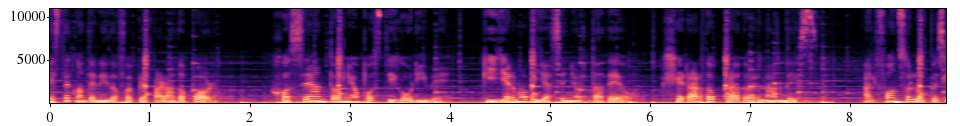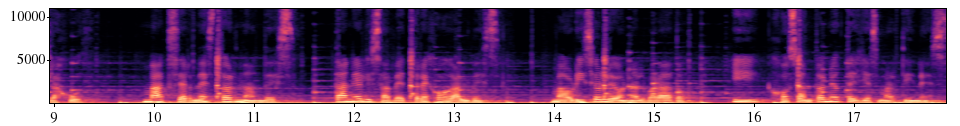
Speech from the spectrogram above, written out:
Este contenido fue preparado por José Antonio Postigo Uribe, Guillermo Villaseñor Tadeo, Gerardo Prado Hernández, Alfonso López Lajud, Max Ernesto Hernández, Tania Elizabeth Trejo Galvez, Mauricio León Alvarado y José Antonio Telles Martínez,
